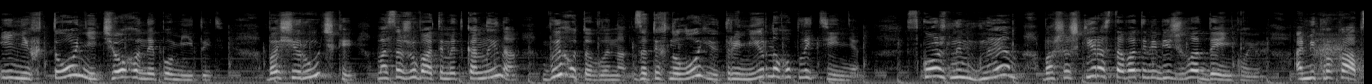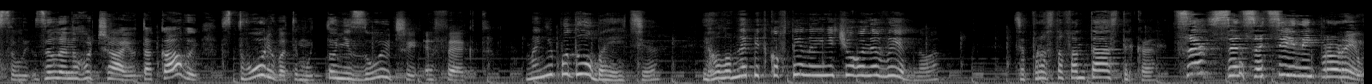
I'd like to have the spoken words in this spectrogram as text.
і ніхто нічого не помітить. Ваші ручки масажуватиме тканина, виготовлена за технологією тримірного плетіння. З кожним днем ваша шкіра ставатиме більш гладенькою, а мікрокапсули зеленого чаю та кави створюватимуть тонізуючий ефект. Мені подобається. І головне, під ковтиною нічого не видно. Це просто фантастика. Це сенсаційний прорив.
